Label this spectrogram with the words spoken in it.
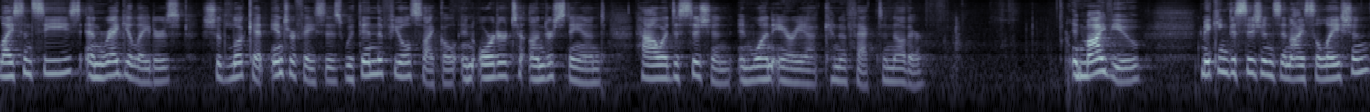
Licensees and regulators should look at interfaces within the fuel cycle in order to understand how a decision in one area can affect another. In my view, making decisions in isolation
